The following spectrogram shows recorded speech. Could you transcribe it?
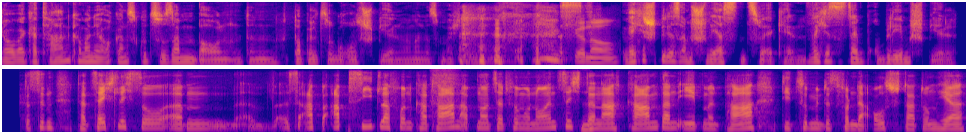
Aber bei Katan kann man ja auch ganz gut zusammenbauen und dann doppelt so groß spielen, wenn man das möchte. genau. Welches Spiel ist am schwersten zu erkennen? Welches ist dein Problemspiel? Das sind tatsächlich so ähm, Ab Absiedler von Katan ab 1995. Hm. Danach kamen dann eben ein paar, die zumindest von der Ausstattung her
